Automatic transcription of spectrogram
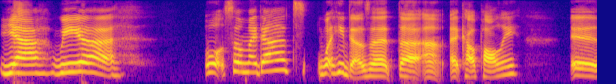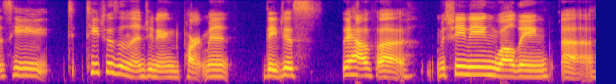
yeah, we uh well, so my dad's what he does at the uh, at Cal Poly is he t- teaches in the engineering department. They just they have uh, machining, welding, uh,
